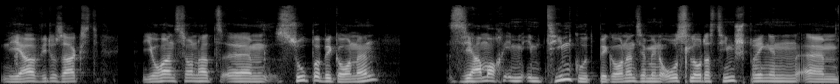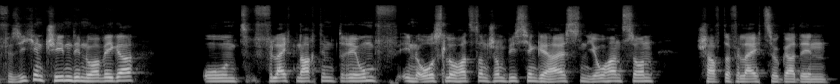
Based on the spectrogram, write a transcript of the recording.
Ja, wie du sagst, Johansson hat ähm, super begonnen. Sie haben auch im, im Team gut begonnen. Sie haben in Oslo das Teamspringen ähm, für sich entschieden, die Norweger. Und vielleicht nach dem Triumph in Oslo hat es dann schon ein bisschen geheißen, Johansson schafft er vielleicht sogar den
